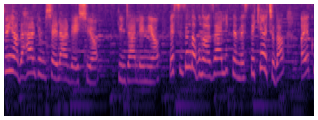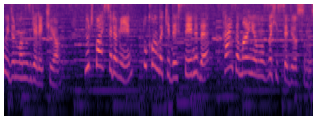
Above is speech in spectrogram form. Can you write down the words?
dünyada her gün bir şeyler değişiyor, güncelleniyor ve sizin de buna özellikle mesleki açıdan ayak uydurmanız gerekiyor. Yurtbaş Seramik'in bu konudaki desteğini de her zaman yanınızda hissediyorsunuz.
